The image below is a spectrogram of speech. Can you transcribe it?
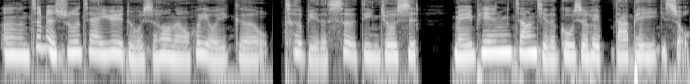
嗯，这本书在阅读的时候呢，会有一个特别的设定，就是。每一篇章节的故事会搭配一首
